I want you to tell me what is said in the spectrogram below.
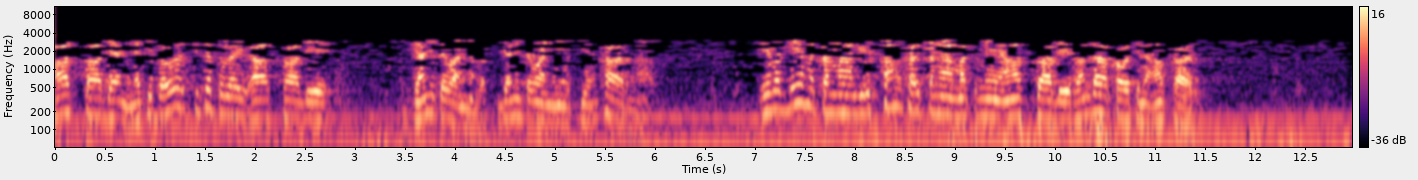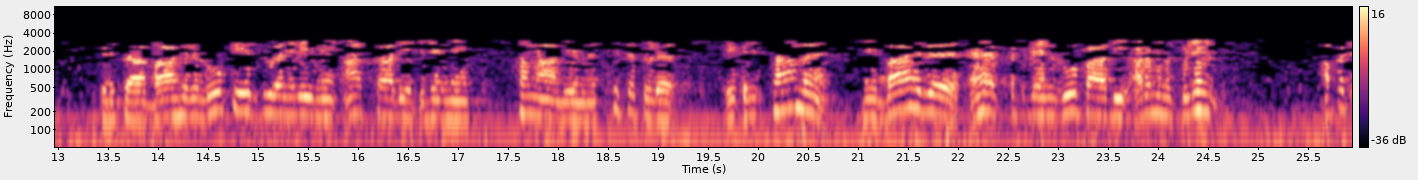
ආස්වාදයක් නැති බව සිත තුළයි ආස්වාදයේ ජනිත වන්නව. ජනිත වන්නේ කියන කාරණාව. ඒ වගේම තමාගේ සංකල්පනා මත මේ ආස්වාදයේ රඳා පවතින ආකාරය. නිසා බාහිර ලෝකයේ තුල නෙවෙයි මේ ආස්වාදයේ තිබෙන්නේ සමාධියෙන් සිත තුළ. ඒක නිසාම මේ බාහිර ඇහැට පෙනෙන රූප ආදී අරමුණු තුලින් අපට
